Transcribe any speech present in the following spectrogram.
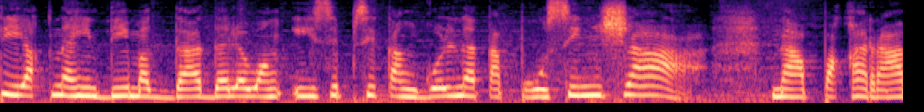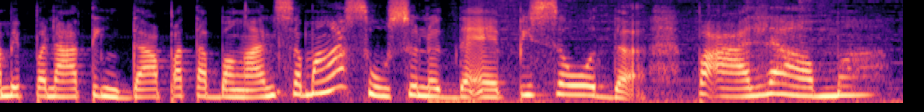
Tiyak na hindi magdadalawang isip si Tanggol na tapusin siya. Napakarami pa nating dapat abangan sa mga susunod na episode. Paalam!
